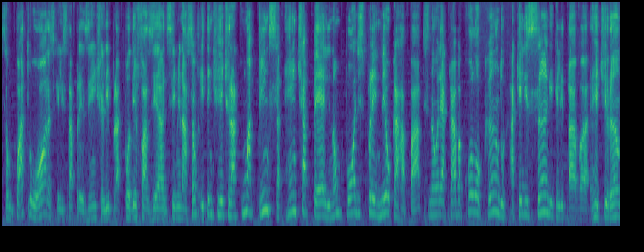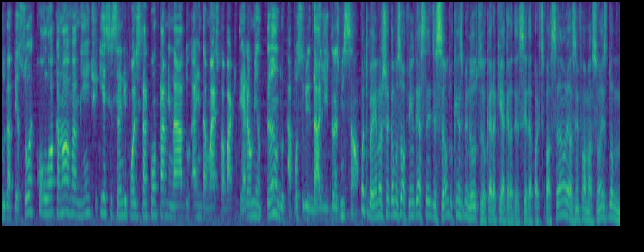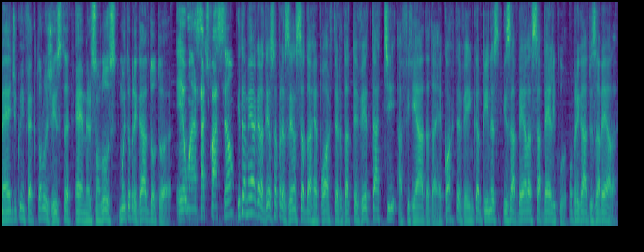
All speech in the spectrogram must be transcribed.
são quatro horas que ele está presente ali para poder fazer a disseminação e tem que retirar com uma pinça rente à pele, não pode espremer o carrapato, senão ele acaba colocando aquele sangue que ele estava retirando da pessoa, coloca novamente e esse sangue pode estar contaminado ainda mais com a bactéria, aumentando a possibilidade de transmissão. Muito bem, nós chegamos ao fim desta edição do 15 Minutos. Eu quero aqui agradecer a participação e as informações do médico infectologista Emerson Luz. Muito obrigado, doutor. É uma satisfação. E também agradeço agradeço a presença da repórter da TV Tati, afiliada da Record TV em Campinas, Isabela Sabélico. Obrigado, Isabela.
